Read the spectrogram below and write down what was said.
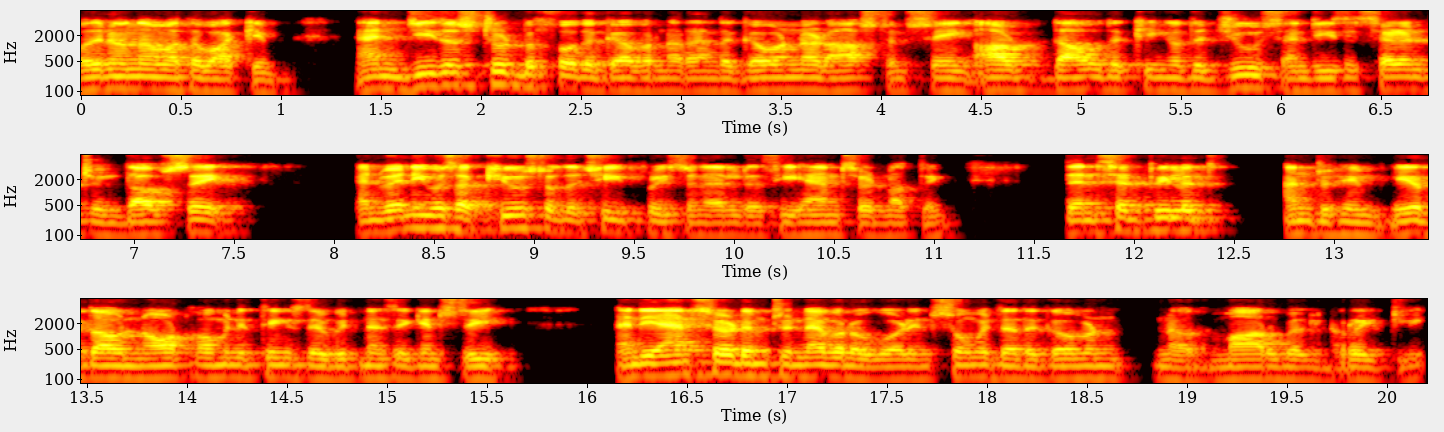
പതിനൊന്നാമത്തെ വാക്യം And Jesus stood before the governor, and the governor asked him, saying, Art thou the king of the Jews? And Jesus said unto him, Thou say. And when he was accused of the chief priests and elders, he answered nothing. Then said Pilate unto him, Hear thou not how many things they witness against thee? And he answered him to never a word, in so much that the governor marveled greatly.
